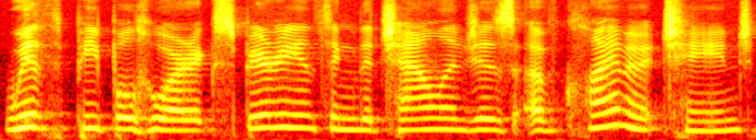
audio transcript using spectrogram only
with people who are experiencing the challenges of climate change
